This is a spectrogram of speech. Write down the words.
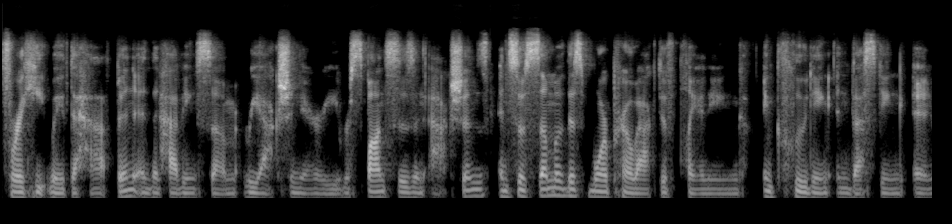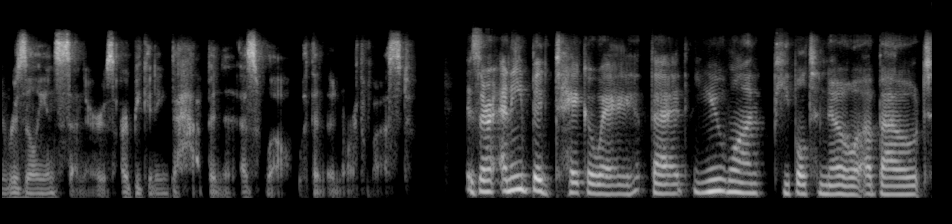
for a heat wave to happen and then having some reactionary responses and actions. And so, some of this more proactive planning, including investing in resilience centers, are beginning to happen as well within the Northwest. Is there any big takeaway that you want people to know about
